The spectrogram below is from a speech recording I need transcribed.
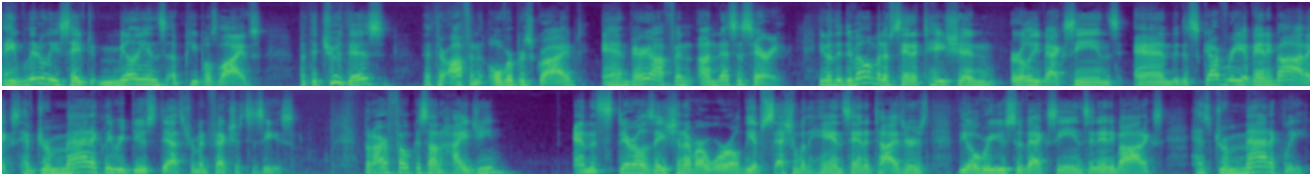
They've literally saved millions of people's lives, but the truth is, that they're often overprescribed and very often unnecessary. You know, the development of sanitation, early vaccines, and the discovery of antibiotics have dramatically reduced deaths from infectious disease. But our focus on hygiene and the sterilization of our world, the obsession with hand sanitizers, the overuse of vaccines and antibiotics has dramatically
